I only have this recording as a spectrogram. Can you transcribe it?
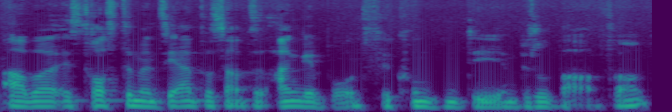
aber ist trotzdem ein sehr interessantes Angebot für Kunden, die ein bisschen Bar fahren.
